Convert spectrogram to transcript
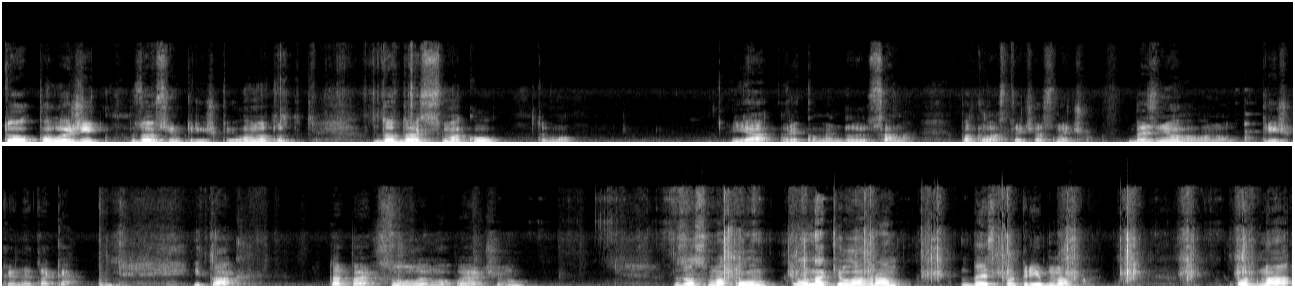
то положіть зовсім трішки. Воно тут додасть смаку, тому я рекомендую саме покласти часничок. Без нього воно трішки не таке. І так, тепер солимо, перчимо. За смаком, ну, на кілограм десь потрібно одна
